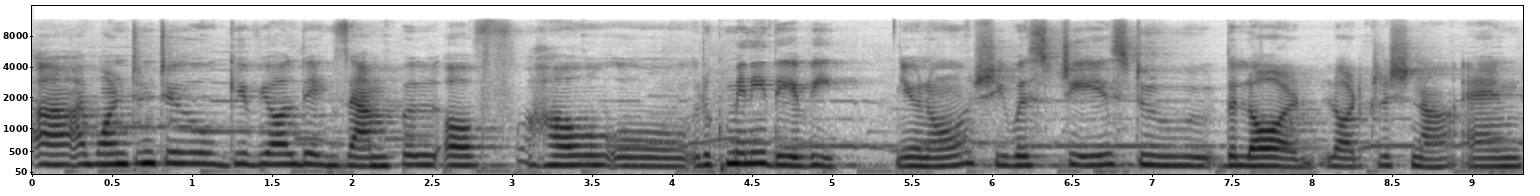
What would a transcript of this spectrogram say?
uh, I wanted to give you all the example of how uh, Rukmini Devi you know she was chaste to the Lord Lord Krishna and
